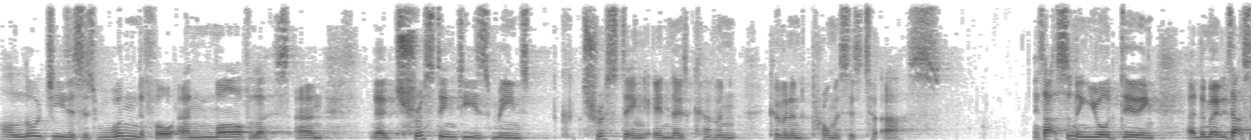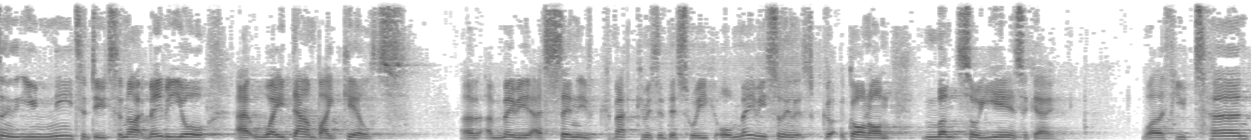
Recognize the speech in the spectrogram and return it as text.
Our Lord Jesus is wonderful and marvelous. And you know, trusting Jesus means trusting in those covenant, covenant promises to us. Is that something you're doing at the moment? Is that something that you need to do tonight? Maybe you're uh, weighed down by guilt of, maybe a sin you've committed this week, or maybe something that's gone on months or years ago. Well, if you turn,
